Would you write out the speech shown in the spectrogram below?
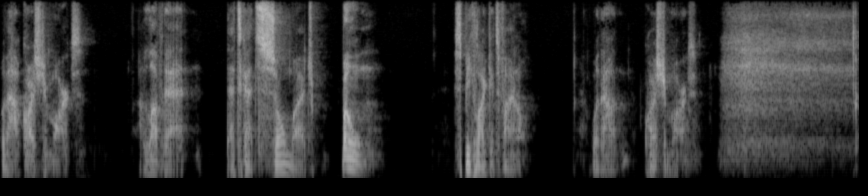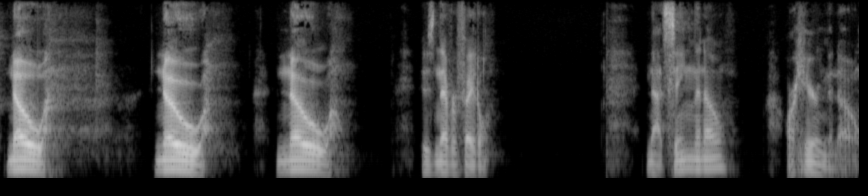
without question marks. I love that. That's got so much. Boom. Speak like it's final without question marks. No, no, no is never fatal not seeing the no or hearing the no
